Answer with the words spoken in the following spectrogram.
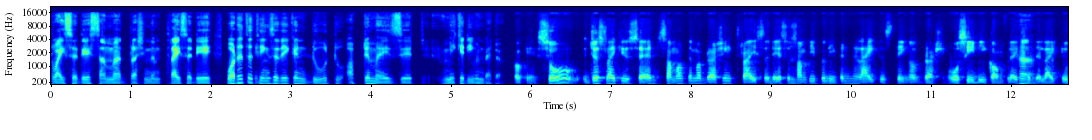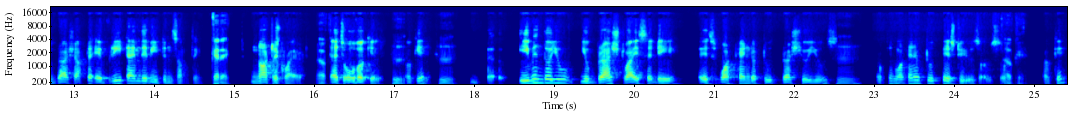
twice a day, some are brushing them thrice a day. What are the things that they can do to optimize it, make it even better? Okay, so just like you said, some of them are brushing thrice a day. So, Hmm. some people even like this thing of brushing OCD complex, Huh. and they like to brush after every time they've eaten something. Correct. Not required. Okay. That's overkill. Hmm. Okay. Hmm. Uh, even though you you brush twice a day, it's what kind of toothbrush you use. Hmm. Okay, what kind of toothpaste you use also. Okay. Okay,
